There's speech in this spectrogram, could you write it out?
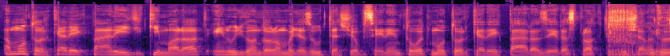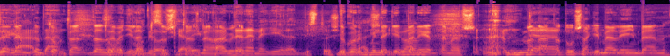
a motorkerékpár így kimaradt. Én úgy gondolom, hogy az úttest jobb szélén tolt motorkerékpár azért az praktikusabb, hát mint a járdán. Nem, tudom, de az nem egy életbiztosítás. De nem egy életbiztosítás. De akkor mindenképpen érdemes. De, láthatósági mellényben.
